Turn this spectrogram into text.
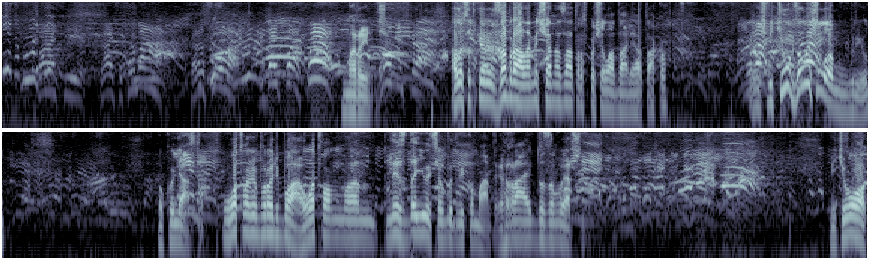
Лиза, помоги. Пасі. Дальше сама. Хорошо. І дай пас. Пас. Маринич. Умничка. Але все-таки забрала м'яча назад, розпочала далі атаку. Швітюк залишила в грі. Окулясто. От вам і боротьба. От вам е, не здаються обидві команди. Грають до завершення. Вітюк.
